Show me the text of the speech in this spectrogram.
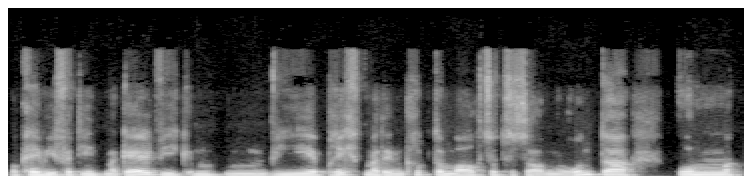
okay, wie verdient man Geld, wie, wie bricht man den Kryptomarkt sozusagen runter, um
